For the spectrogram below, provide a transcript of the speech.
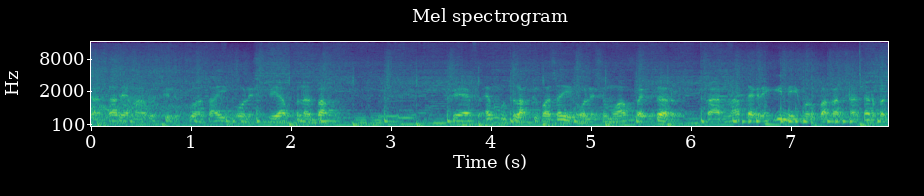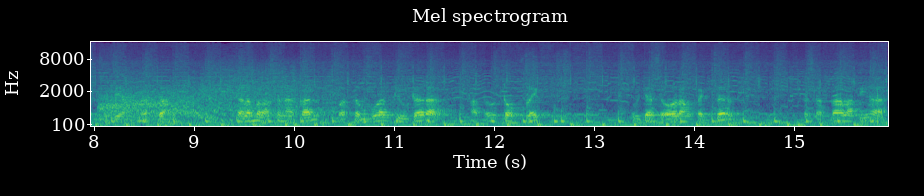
dasar yang harus dikuasai oleh setiap penerbang BFM mutlak dikuasai oleh semua vektor karena teknik ini merupakan dasar bagi setiap penerbang dalam melaksanakan pertemuan di udara atau dogleg ujar seorang vektor beserta latihan.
